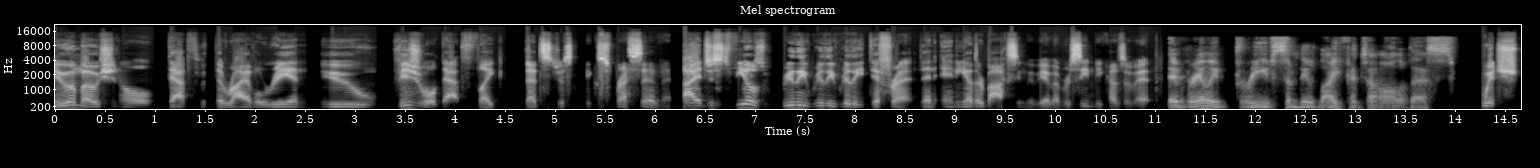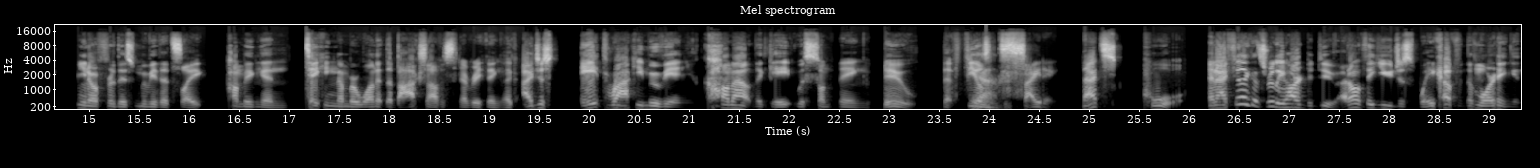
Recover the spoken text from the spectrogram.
new emotional depth with the rivalry and new visual depth. Like that's just expressive. And it just feels really, really, really different than any other boxing movie I've ever seen because of it. It really breathes some new life into all of this. Which, you know, for this movie that's like coming and taking number one at the box office and everything, like I just eighth Rocky movie and you come out the gate with something new that feels Yeah. exciting. That's cool. And I feel like it's really hard to do. I don't think you just wake up in the morning and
